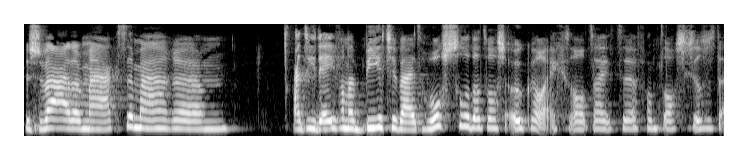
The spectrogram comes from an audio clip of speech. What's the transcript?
zwaarder maakte. Maar uh, het idee van een biertje bij het hostel, dat was ook wel echt altijd uh, fantastisch. Als, het,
